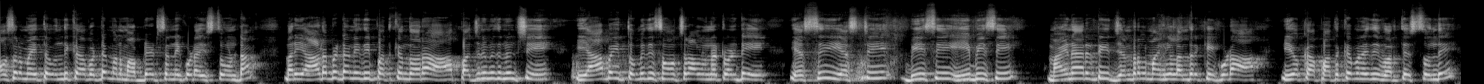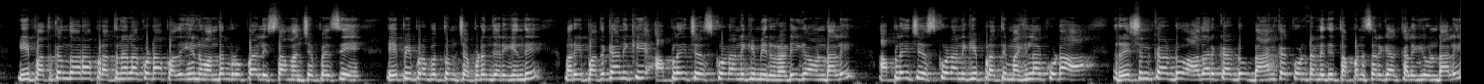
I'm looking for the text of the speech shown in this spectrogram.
అవసరం అయితే ఉంది కాబట్టి మనం అప్డేట్స్ అన్ని కూడా ఇస్తూ ఉంటాం. మరి ఆడబిడ్డ నిధి పథకం ద్వారా పద్దెనిమిది నుంచి యాభై తొమ్మిది సంవత్సరాలు ఉన్నటువంటి SC ST BC EBC minority general మహిళలందరికీ కూడా ఈ యొక్క పథకం అనేది వర్తిస్తుంది. ఈ పథకం ద్వారా ప్రతి నెల కూడా పదిహేను వందల రూపాయలు ఇస్తామని చెప్పేసి ఏపీ ప్రభుత్వం చెప్పడం జరిగింది. మరి ఈ పథకానికి అప్లై చేసుకోవడానికి మీరు రెడీగా ఉండాలి. అప్లై చేసుకోవడానికి ప్రతి మహిళ కూడా ration card Aadhaar card bank account అనేది తప్పనిసరిగా కలిగి ఉండాలి.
